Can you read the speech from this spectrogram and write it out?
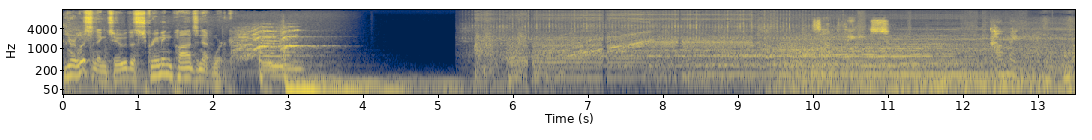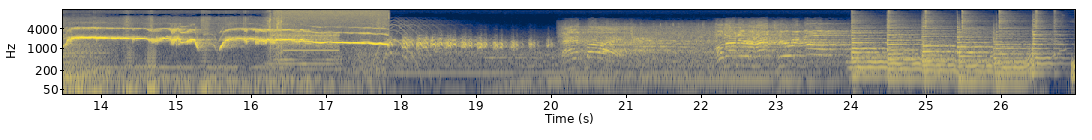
You're listening to the Screaming Pods Network.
